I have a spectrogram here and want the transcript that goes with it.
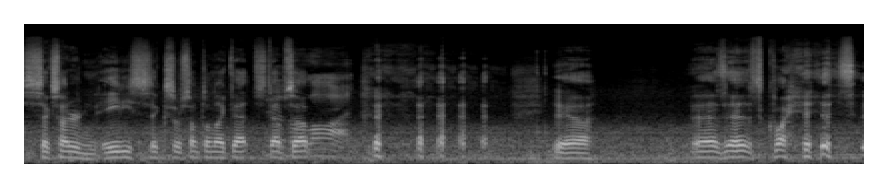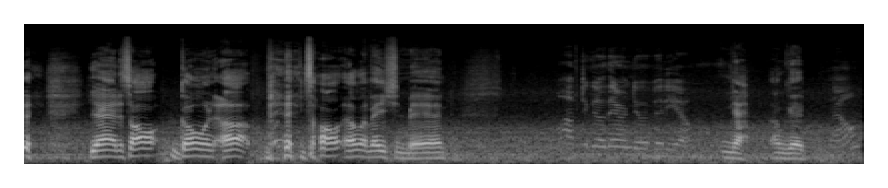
686 or something like that steps up. lot. Yeah, it's, it's quite. It's, yeah, it's all going up. It's all elevation, man. We'll have to go there and do a video. Nah, I'm good. No?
